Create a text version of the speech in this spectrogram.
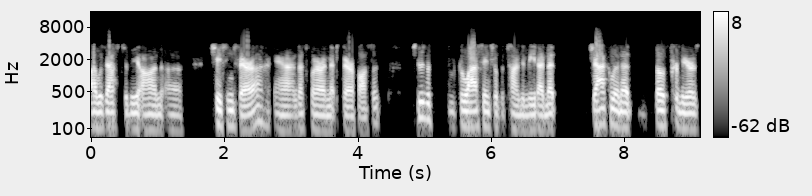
I was asked to be on uh, Chasing Farrah, and that's where I met Farrah Fawcett. She was the, the last angel at the time to meet. I met Jacqueline at both premieres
